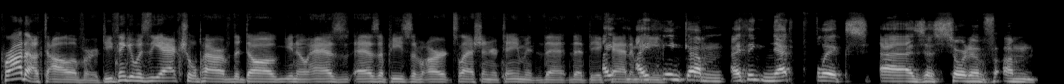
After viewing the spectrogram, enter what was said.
product, Oliver? Do you think it was the actual power of the dog, you know, as as a piece of art slash entertainment that that the Academy? I, I think um I think Netflix as a sort of um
